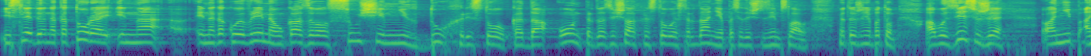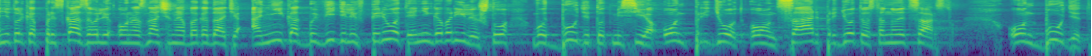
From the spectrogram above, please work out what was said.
Исследуя на которое и на, и на какое время указывал сущий в них Дух Христов, когда Он предвозвещал Христовые страдания и последующую за ним славу. Но это уже не потом. А вот здесь уже они, они только предсказывали о назначенной благодати. Они как бы видели вперед, и они говорили, что вот будет тот Мессия, Он придет, Он царь придет и установит царство. Он будет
